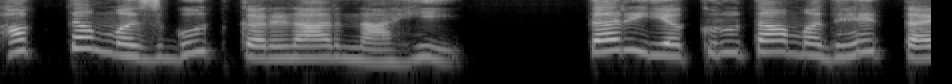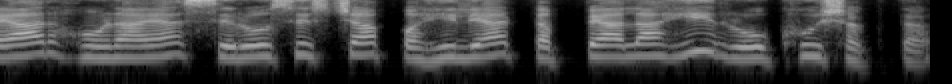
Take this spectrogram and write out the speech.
फक्त मजबूत करणार नाही तर यकृतामध्ये तयार होणाऱ्या सिरोसिसच्या पहिल्या टप्प्यालाही रोखू शकतं.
